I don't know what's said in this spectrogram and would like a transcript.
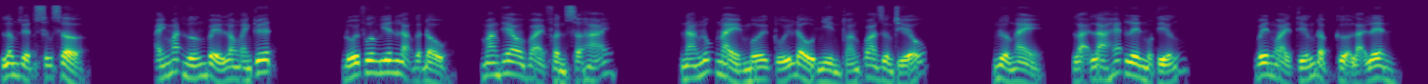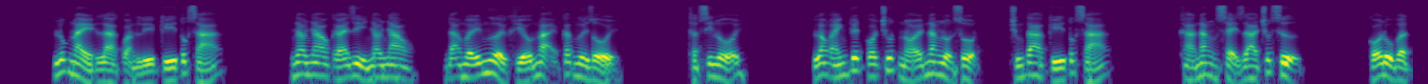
Lâm duyệt xứng sở ánh mắt hướng về long ánh tuyết. Đối phương yên lặng gật đầu, mang theo vài phần sợ hãi. Nàng lúc này mới cúi đầu nhìn thoáng qua giường chiếu nửa ngày, lại la hét lên một tiếng. Bên ngoài tiếng đập cửa lại lên. Lúc này là quản lý ký túc xá. Nhao nhao cái gì nhao nhao, đã mấy người khiếu nại các ngươi rồi. Thật xin lỗi. Long ánh tuyết có chút nói năng lộn xộn, chúng ta ký túc xá. Khả năng xảy ra chút sự. Có đồ vật,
